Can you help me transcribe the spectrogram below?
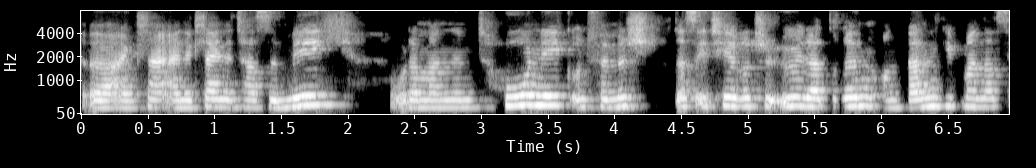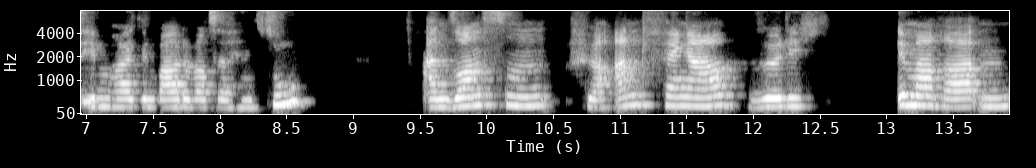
äh, ein, eine kleine Tasse Milch oder man nimmt Honig und vermischt das ätherische Öl da drin und dann gibt man das eben halt im Badewasser hinzu. Ansonsten für Anfänger würde ich immer raten,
